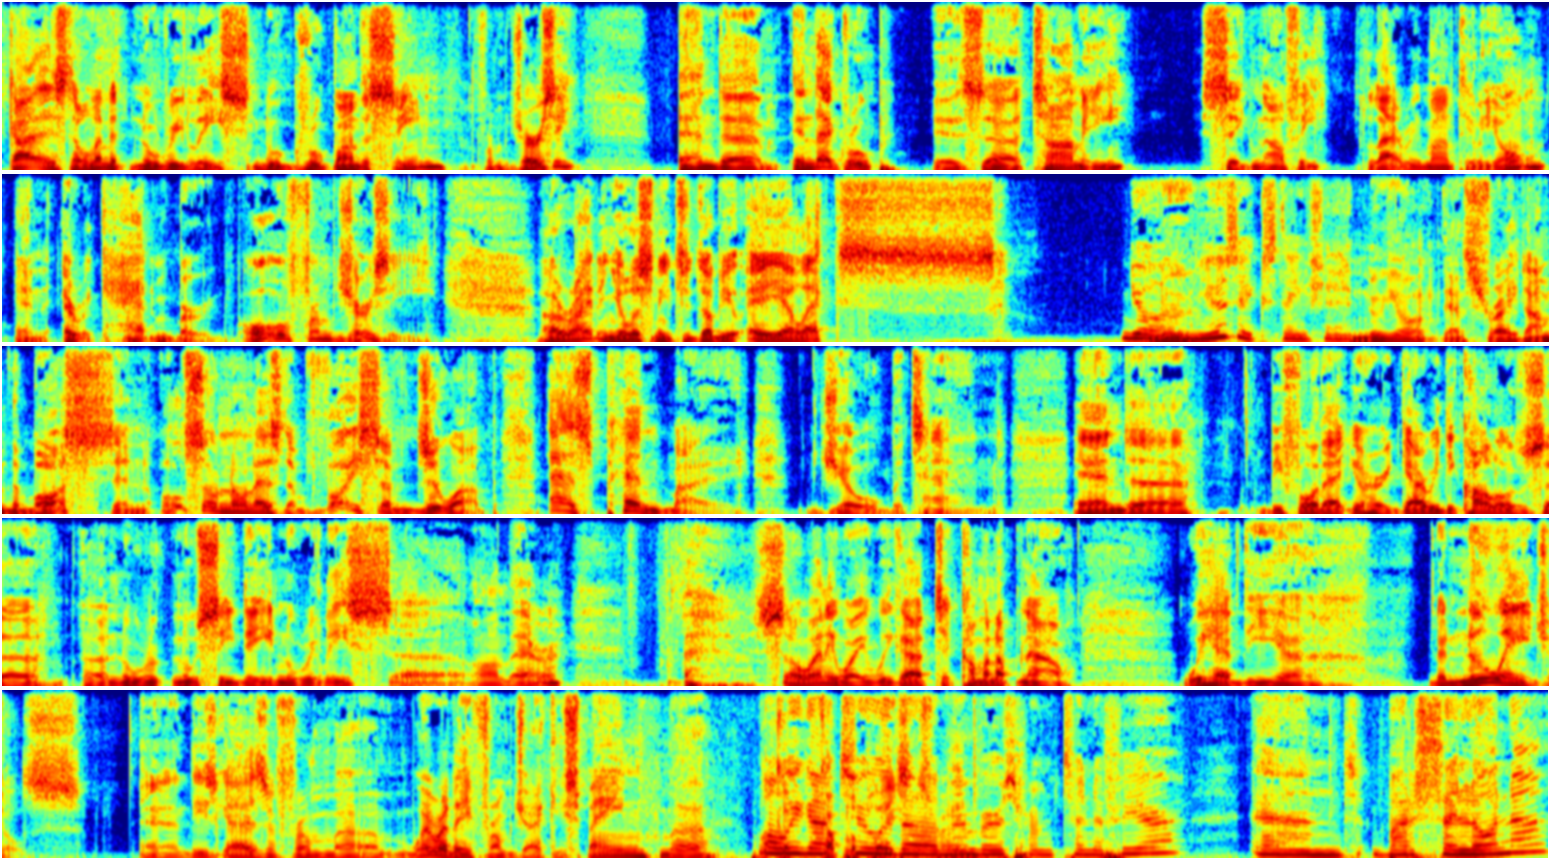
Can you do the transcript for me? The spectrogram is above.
Sky's the Limit, new release, new group on the scene from Jersey. And uh, in that group is uh, Tommy Signalfi, Larry Monteleone, and Eric Hattenberg, all from Jersey. All right, and you're listening to WALX Your New- music station. in New York. That's right. I'm the boss, and also known as the voice of doo as penned by Joe Bataan. And uh, before that, you heard Gary DeCarlo's uh, uh, new new CD, new release uh, on there. So anyway, we got uh, coming up now. We have the uh, the New Angels, and these guys are from uh, where are they from? Jackie, Spain. Uh, Well, we got two places, of the right? members from Tenerife and Barcelona.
